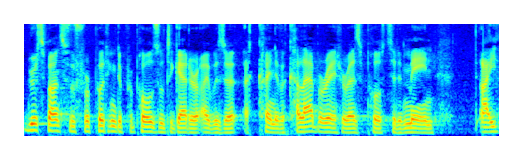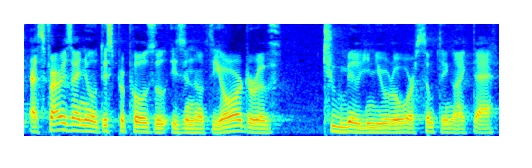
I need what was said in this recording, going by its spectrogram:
responsible for putting the proposal together. I was a, a kind of a collaborator as opposed to the main. I, as far as I know, this proposal is in of the order of two million euro or something like that.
